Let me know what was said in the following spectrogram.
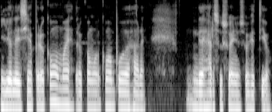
Y yo le decía, pero ¿cómo maestro? ¿Cómo, cómo puedo dejar, dejar su sueño, su objetivo?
